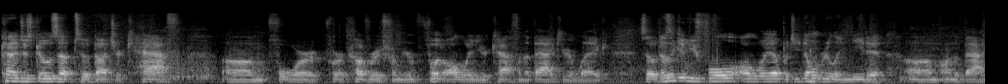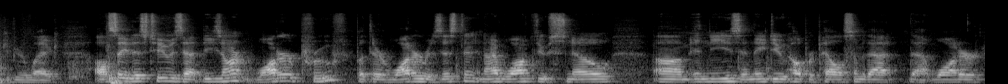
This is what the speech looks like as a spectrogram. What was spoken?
kind of just goes up to about your calf um, for, for coverage from your foot all the way to your calf on the back of your leg. So it doesn't give you full all the way up, but you don't really need it um, on the back of your leg. I'll say this too, is that these aren't waterproof, but they're water resistant, and I've walked through snow um, in these, and they do help repel some of that, that water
